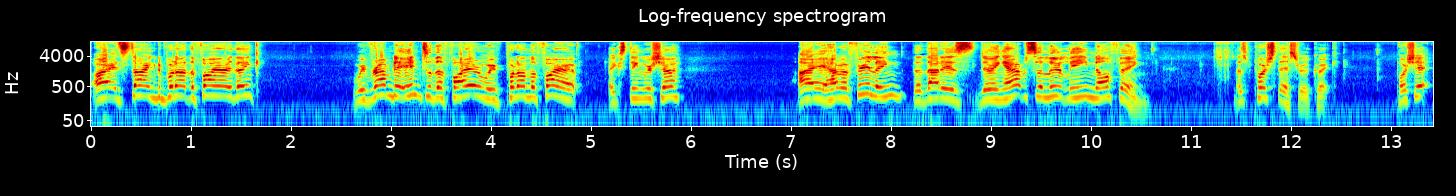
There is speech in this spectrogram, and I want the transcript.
Alright, it's starting to put out the fire, I think. We've rammed it into the fire and we've put on the fire extinguisher. I have a feeling that that is doing absolutely nothing. Let's push this real quick. Push it.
